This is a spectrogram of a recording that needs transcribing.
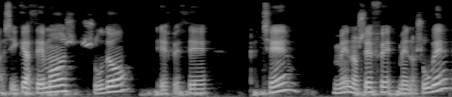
Así que hacemos sudo fc caché menos f menos v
